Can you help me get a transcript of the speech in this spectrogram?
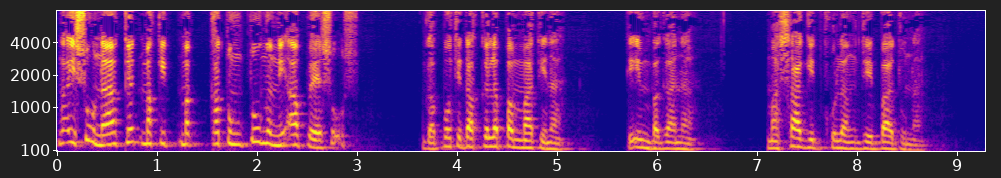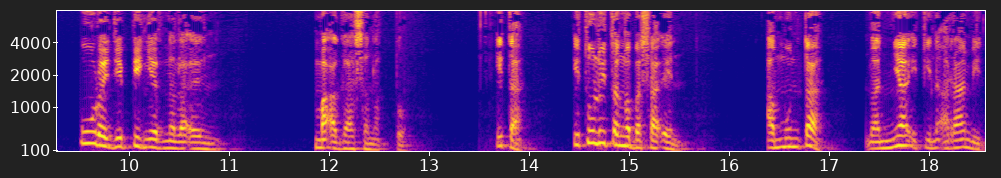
nga isuna ket makit makatungtungan ni a pesos. Gapo ti dakila pamati na, ti imbaga na, masagid ko lang di bado na uray di pingir na laeng maagasan akto. Ita, ituloy ta nga basain. Amunta, nanya iti naaramid,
